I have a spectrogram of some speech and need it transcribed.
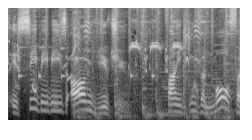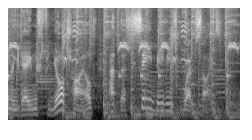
is CBeebies on YouTube. Find even more fun and games for your child at the CBeebies website.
